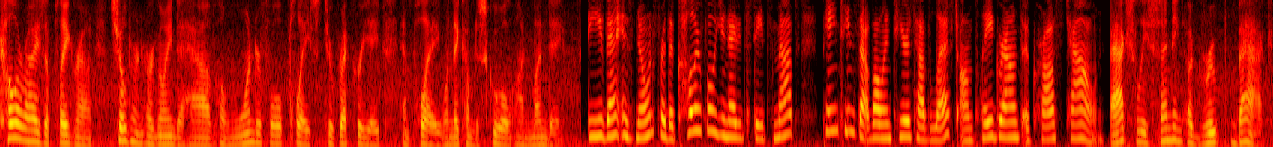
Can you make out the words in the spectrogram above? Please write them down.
colorize a playground, children are going to have a wonderful place to recreate and play when they come to school on Monday. The event is known for the colorful United States maps, paintings that volunteers have left on playgrounds across town. Actually sending a group back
